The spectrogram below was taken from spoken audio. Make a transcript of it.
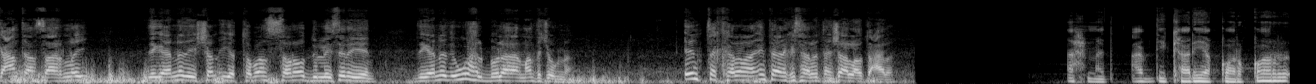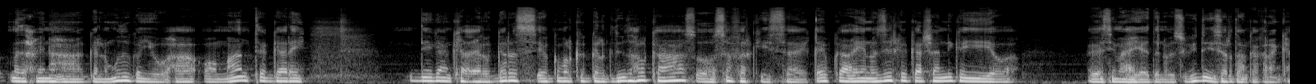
gacantaan saarnay deegaanaday shan iyo toban sano dullaysanayeen deegaanadii ugu halboolahaan maanta joognaa inta kalena intaana ka sahlantaha insha allahu tacaala. Axmed cabdi kaariye qoorqoor madaxweynaha galmudug ayuu ahaa oo maanta gaaray deegaanka ceelgaras ee gobolka galgaduud halkaas oo safarkiisa ay qeyb ka ahayeen wasiirka gaashaandhigga iyo agaasimaha hay'adda nabad sugidda iyo sirdoonka qaranka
